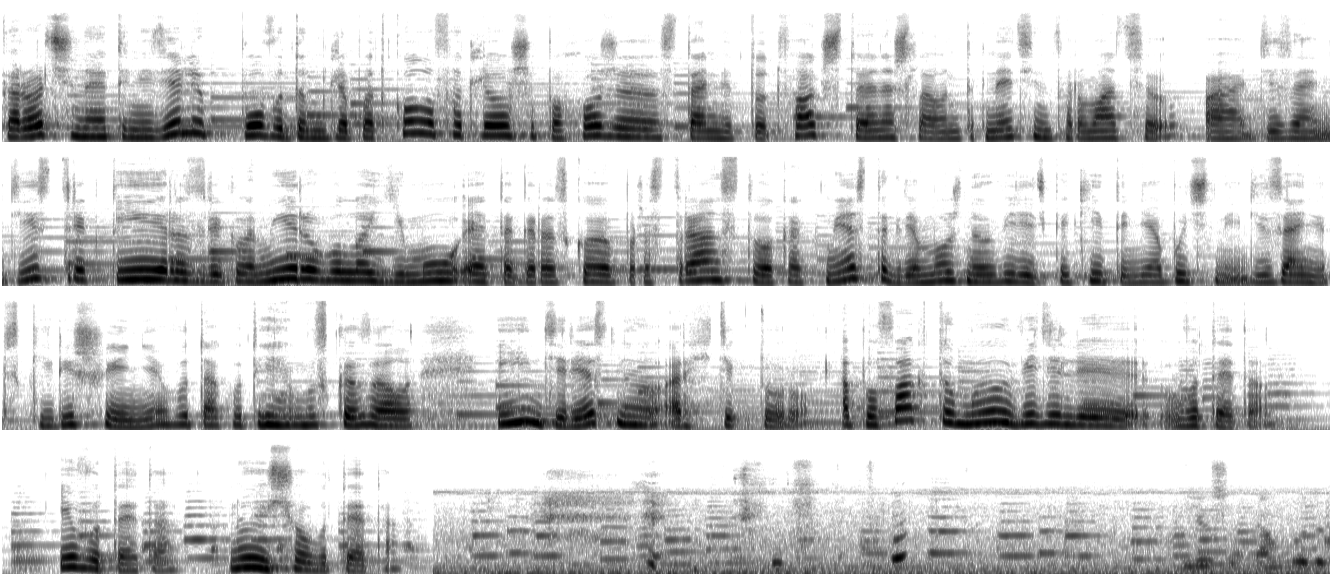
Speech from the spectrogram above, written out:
Короче, на этой неделе поводом для подколов от Леши, похоже, станет тот факт, что я нашла в интернете информацию о Design District и разрекламировала ему это городское пространство как место, где можно увидеть какие-то необычные дизайнерские решения, вот так вот я ему сказала, и интересную архитектуру. А по факту мы увидели вот это, и вот это, ну еще вот это. Леша, там будут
